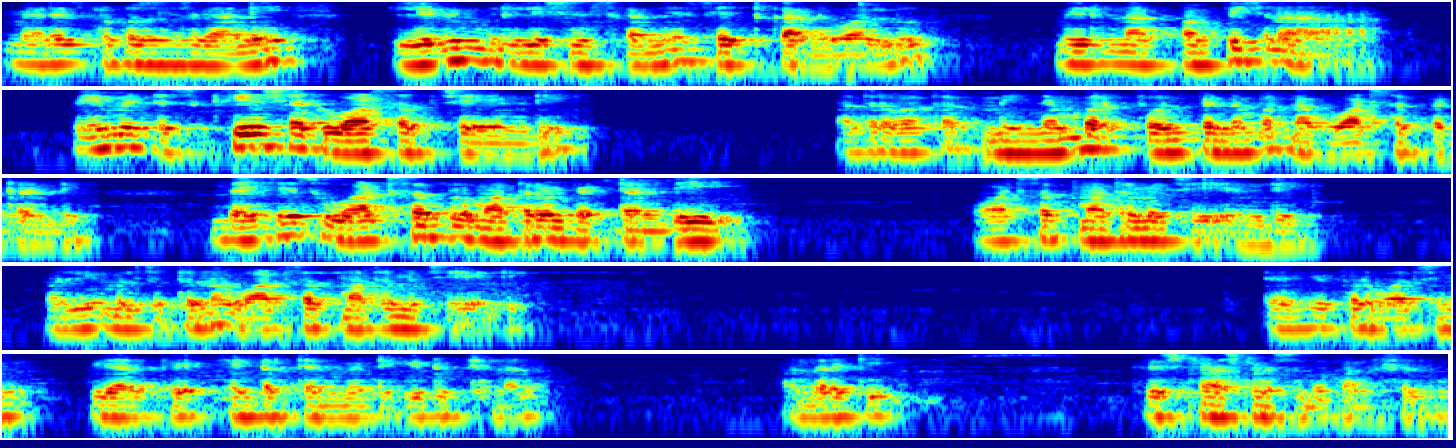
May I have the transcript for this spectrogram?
మ్యారేజ్ ప్రపోజల్స్ కానీ లివింగ్ రిలేషన్స్ కానీ సెట్ కానీ వాళ్ళు మీరు నాకు పంపించిన పేమెంట్ స్క్రీన్ షాట్ వాట్సాప్ చేయండి. ఆ తర్వాత మీ నెంబర్ ఫోన్పే నెంబర్ నాకు వాట్సాప్ పెట్టండి. దయచేసి వాట్సాప్లో మాత్రమే పెట్టండి. వాట్సాప్ మాత్రమే చేయండి. మళ్ళీ మళ్ళీ చెప్తున్నా వాట్సాప్ మాత్రమే చేయండి. Thank you for watching PRK entertainment YouTube channel అందరికీ కృష్ణాష్టమి శుభాకాంక్షలు.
